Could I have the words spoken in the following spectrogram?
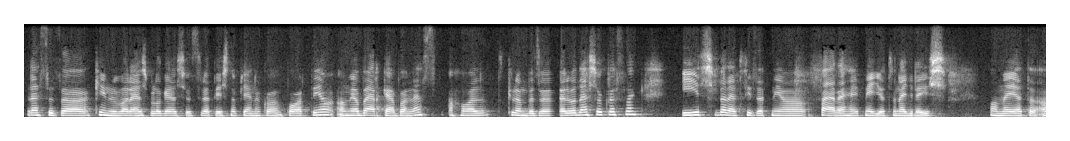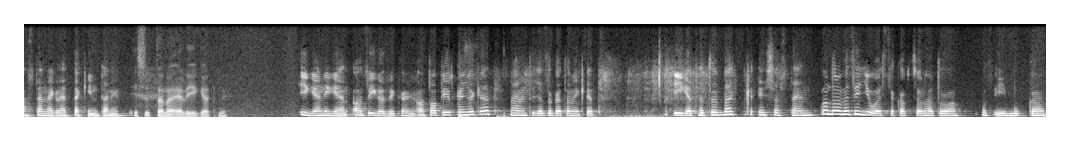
Lesz ez a Kénül Varázsblog első születésnapjának a partia, ami a Bárkában lesz, ahol különböző előadások lesznek, és be lehet fizetni a Fahrenheit 451-re is, amelyet aztán meg lehet tekinteni. És utána elégetni. Igen, igen, az igazi könyv, a papírkönyveket, mármint hogy azokat, amiket égethetőbbek, és aztán gondolom ez így jó összekapcsolható az e-bookkal.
